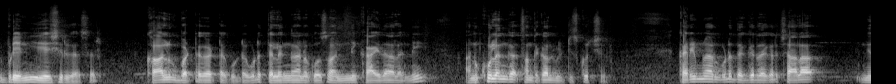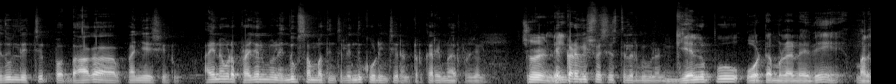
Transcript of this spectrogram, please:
ఇప్పుడు ఎన్ని చేసిరు కదా సార్? కాలుకు బట్టగట్టకుండా కూడా తెలంగాణ కోసం అన్ని కాయిదాలన్నీ అనుకూలంగా సంతకాలు పెట్టించుకొచ్చారు కరీంనగర్ కూడా దగ్గర దగ్గర చాలా నిధులు తెచ్చి బాగా పనిచేసారు అయినా కూడా ప్రజలు మిమ్మల్ని ఎందుకు సమ్మతించారు ఎందుకు ఓడించారు అంటారు కరీంనగర్ ప్రజలు? చూడండి. ఎక్కడ విశ్వసిస్తలేరు మిమ్మల్ని? గెలుపు ఓటములు అనేది మన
